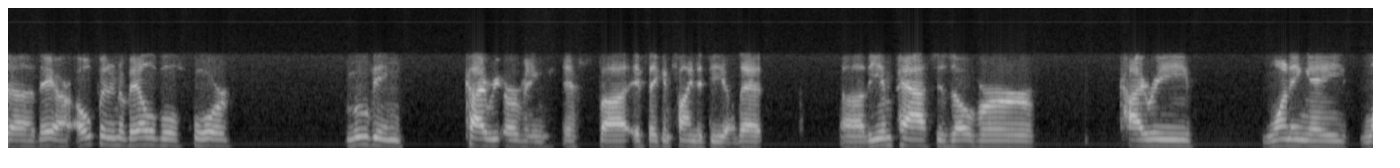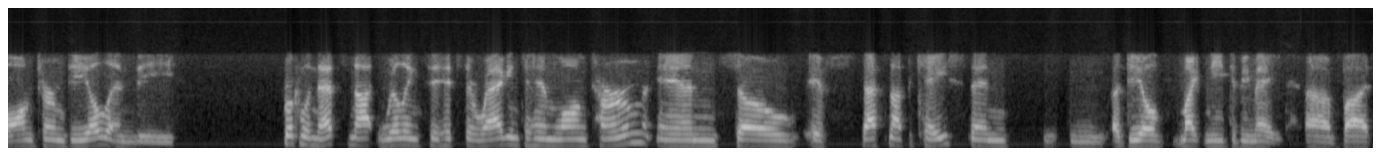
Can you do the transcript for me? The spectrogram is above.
uh, they are open and available for moving Kyrie Irving if uh, if they can find a deal. That uh, the impasse is over. Kyrie wanting a long-term deal, and the Brooklyn Nets not willing to hitch their wagon to him long term. And so, if that's not the case, then a deal might need to be made. Uh, but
